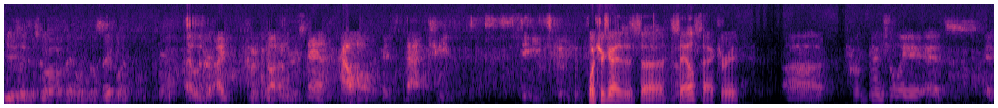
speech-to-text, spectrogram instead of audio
usually just go up there to the Safeway. I literally, I could not understand how it's that cheap to eat food. What's your guys' uh, sales tax rate? Uh, provincially, it's, it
